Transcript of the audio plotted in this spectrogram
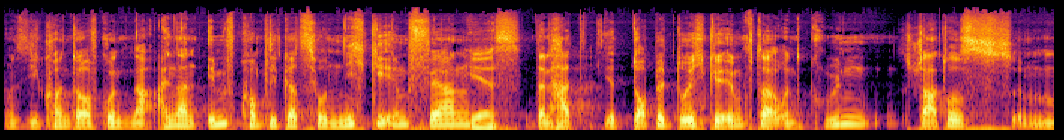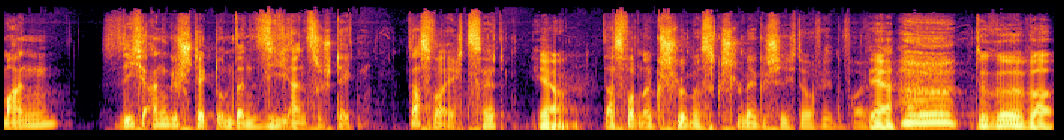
und sie konnte aufgrund einer anderen Impfkomplikation nicht geimpft werden. Yes. Dann hat ihr doppelt durchgeimpfter und grünen Status Mann sich angesteckt, um dann sie anzustecken. Das war echt sad. Ja. Das war eine schlimme, schlimme Geschichte auf jeden Fall. Der drüber.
